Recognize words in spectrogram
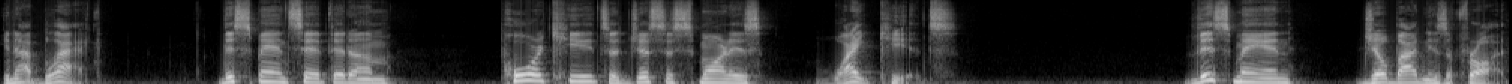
you're not black. This man said that um poor kids are just as smart as white kids. This man, Joe Biden, is a fraud.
